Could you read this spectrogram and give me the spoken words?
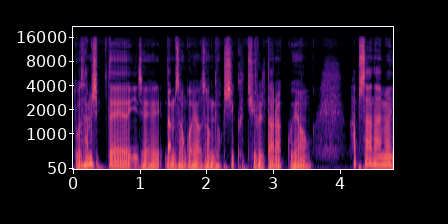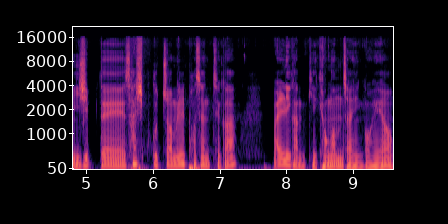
또 30대 이제 남성과 여성 역시 그 뒤를 따랐고요. 합산하면 20대 49.1%가 빨리 감기 경험자인 거예요.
